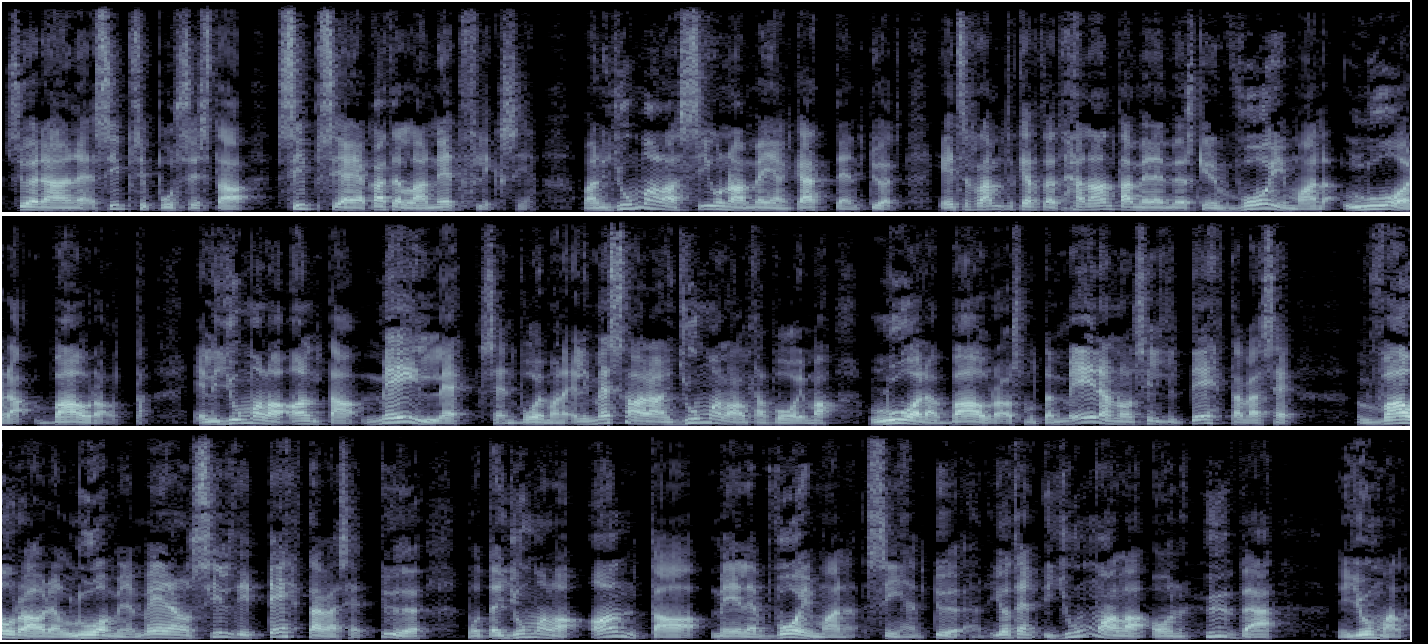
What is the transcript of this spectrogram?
syödään sipsipussista sipsiä ja katellaan Netflixiä. Vaan Jumala siunaa meidän kätteen työt. Ja itse asiassa Raamattu kertoo, että hän antaa meille myöskin voiman luoda vaurautta. Eli Jumala antaa meille sen voiman. Eli me saadaan Jumalalta voima luoda vauraus, mutta meidän on silti tehtävä se vaurauden luominen. Meidän on silti tehtävä se työ, mutta Jumala antaa meille voiman siihen työhön. Joten Jumala on hyvä Jumala.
